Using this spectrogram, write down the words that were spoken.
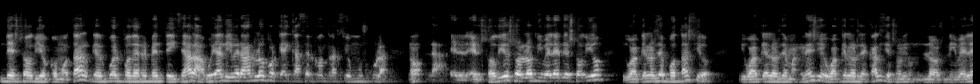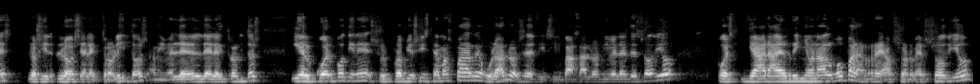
de sodio como tal, que el cuerpo de repente dice, ala, voy a liberarlo porque hay que hacer contracción muscular. No, el, sodio son los niveles de sodio, igual que los de potasio, igual que los de magnesio, igual que los de calcio, son los niveles, los, los electrolitos, a nivel de, de electrolitos, y el cuerpo tiene sus propios sistemas para regularlos. Es decir, si bajan los niveles de sodio, pues ya hará el riñón algo para reabsorber sodio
